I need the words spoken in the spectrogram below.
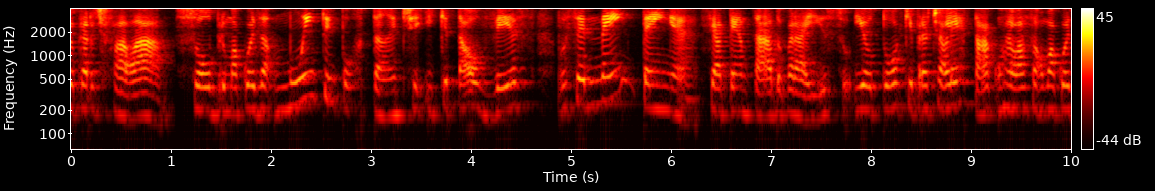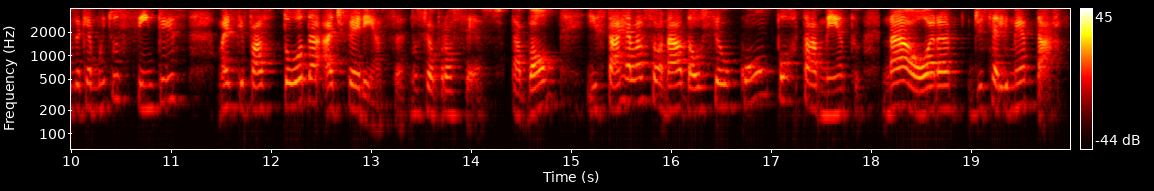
eu quero te falar sobre uma coisa muito importante e que talvez você nem tenha se atentado para isso, e eu tô aqui para te alertar com relação a uma coisa que é muito simples, mas que faz toda a diferença no seu processo, tá bom? E está relacionado ao seu comportamento na hora de se alimentar.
